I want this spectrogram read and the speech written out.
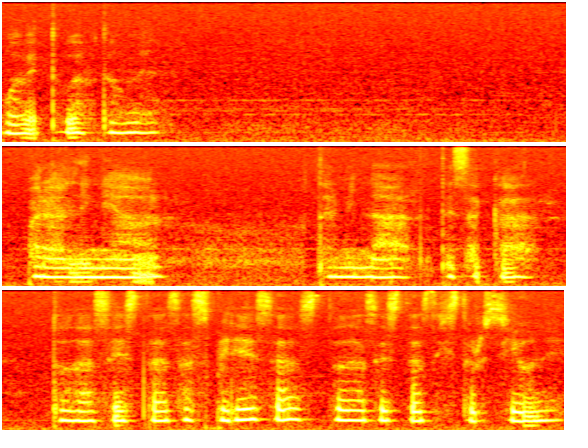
Mueve tu abdomen para alinear terminar de sacar todas estas asperezas, todas estas distorsiones.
